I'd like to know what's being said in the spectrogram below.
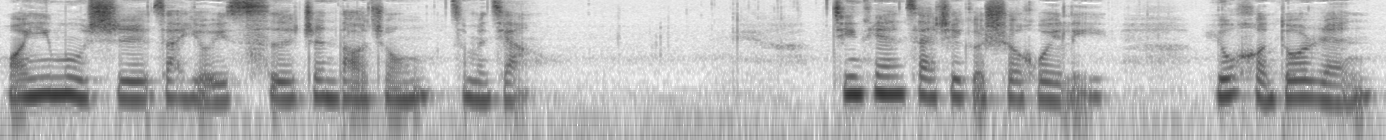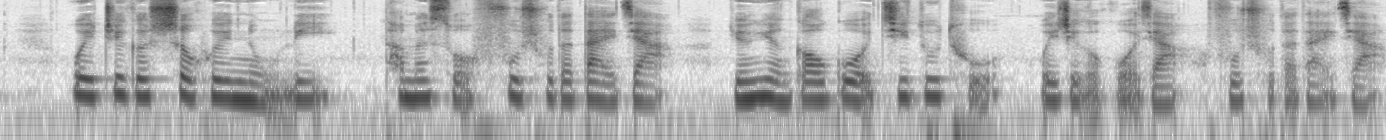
王一牧师在有一次正道中这么讲：“今天在这个社会里，有很多人为这个社会努力，他们所付出的代价远远高过基督徒为这个国家付出的代价，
